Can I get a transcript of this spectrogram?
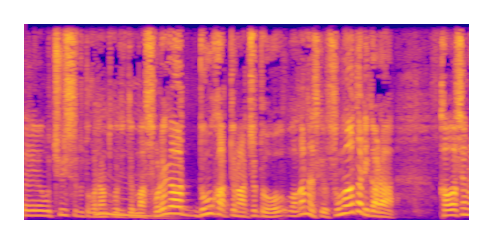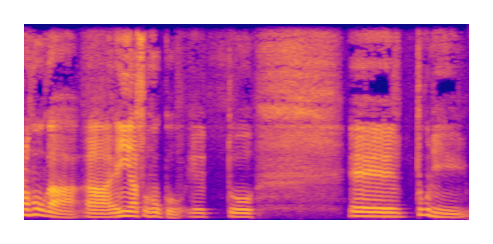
替を注視するとかなんとか言って、まあ、それがどうかっていうのはちょっと分かんないですけど、そのあたりから為替の方があ円安方向、えっと、えー、特に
